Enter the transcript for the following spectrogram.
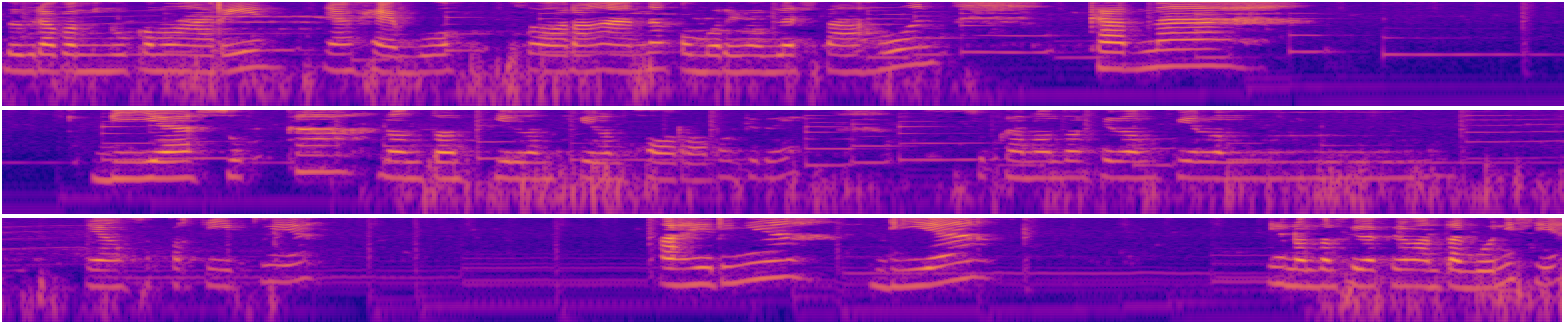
beberapa minggu kemarin yang heboh seorang anak umur 15 tahun karena dia suka nonton film-film horor gitu ya. Suka nonton film-film yang seperti itu ya. Akhirnya dia ya nonton film-film antagonis ya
